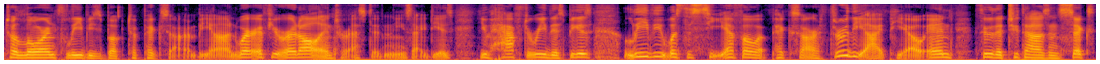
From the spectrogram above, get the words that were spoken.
to Lawrence Levy's book to Pixar and Beyond, where if you're at all interested in these ideas, you have to read this because Levy was the CFO at Pixar through the IPO and through the 2006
